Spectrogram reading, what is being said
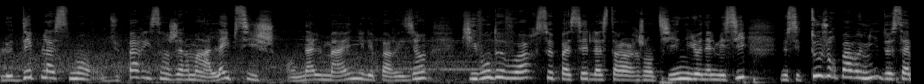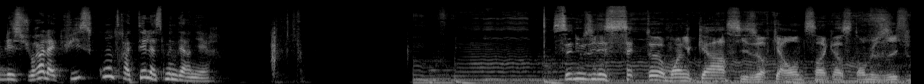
le déplacement du Paris Saint-Germain à Leipzig en Allemagne. Les Parisiens qui vont devoir se passer de la star argentine. Lionel Messi ne s'est toujours pas remis de sa blessure à la cuisse contractée la semaine dernière. C'est News, il est 7h moins le quart, 6h45, instant musique.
